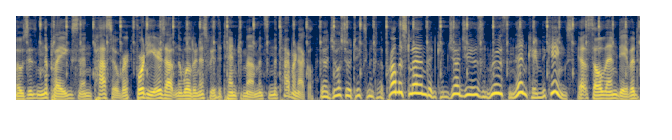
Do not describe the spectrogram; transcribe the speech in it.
Moses and the plagues, then Passover. 40 years out in the wilderness, we had the Ten Commandments and the Tabernacle. Uh, Joshua takes them into the promised land, then came Judges and Ruth, and then came the kings. Yeah, Saul, then David,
